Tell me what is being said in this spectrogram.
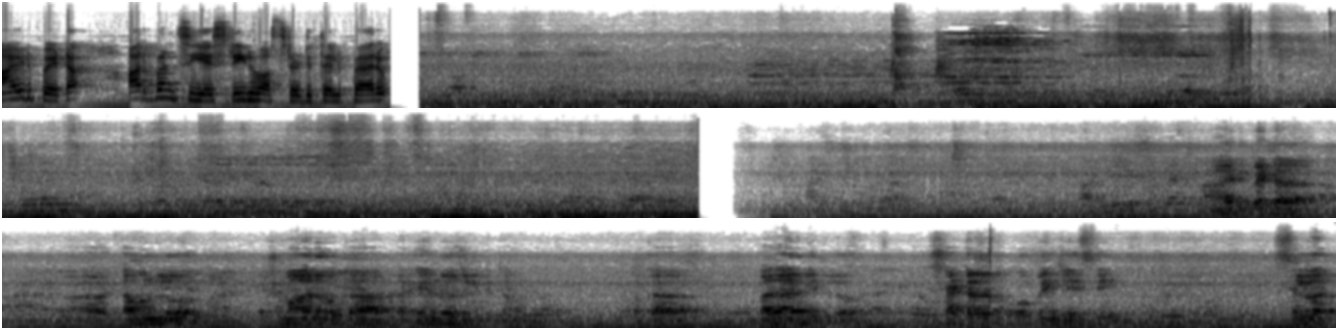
నాయుడుపేట అర్బన్ సీఐ శ్రీనివాసరెడ్డి తెలిపారు. నాయుడుపేట టౌన్లో సుమారు ఒక పదిహేను రోజుల క్రితం ఒక బజార్ వీధిలో షట్టర్ ఓపెన్ చేసి సిల్వర్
